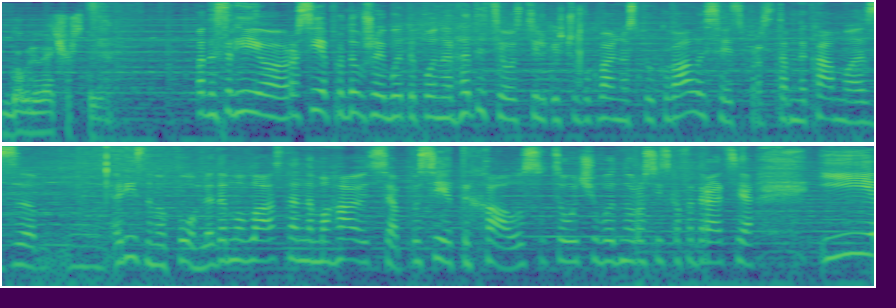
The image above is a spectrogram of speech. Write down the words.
Добрий вечір, студія. Пане Сергію, Росія продовжує бити по енергетиці. Ось тільки що буквально спілкувалися із представниками з різними поглядами. Власне, намагаються посіяти хаос. Це очевидно Російська Федерація, і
